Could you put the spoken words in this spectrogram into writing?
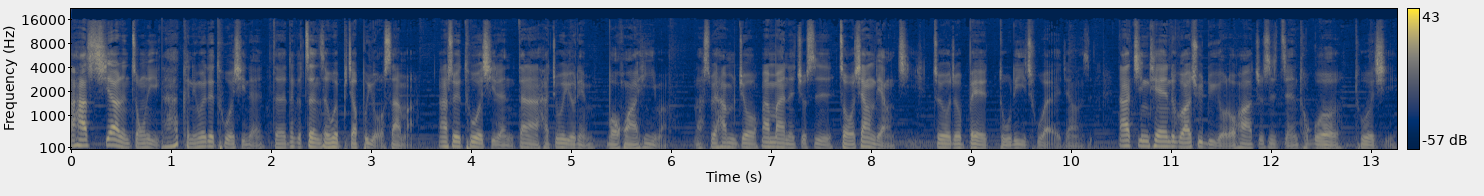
那他希腊人总理，他肯定会对土耳其人的那个政策会比较不友善嘛。那所以土耳其人当然他就会有点不欢喜嘛。那所以他们就慢慢的就是走向两极，最后就被独立出来这样子。那今天如果要去旅游的话，就是只能通过土耳其，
